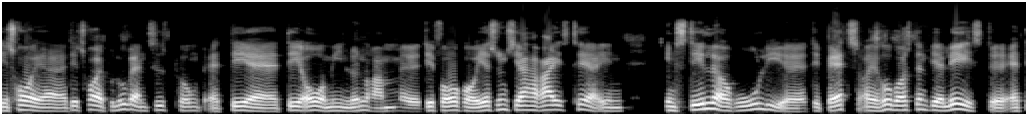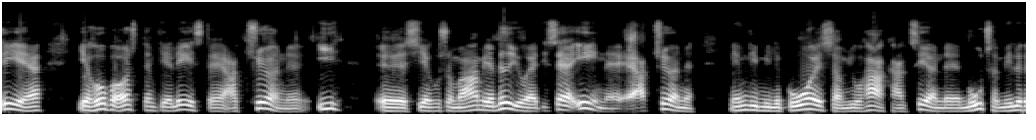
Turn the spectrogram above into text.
Det tror jeg, det tror jeg på nuværende tidspunkt, at det er, det er over min lønramme, øh, det foregår. Jeg synes, jeg har rejst her en, en stille og rolig øh, debat, og jeg håber også, den bliver læst øh, af DR. Jeg håber også, den bliver læst af aktørerne i Cirkus Circus Omarum. Jeg ved jo, at især en af aktørerne, nemlig Mille Gore, som jo har karakteren uh, Motormille,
